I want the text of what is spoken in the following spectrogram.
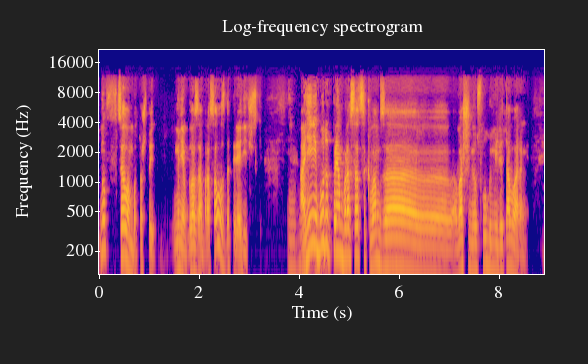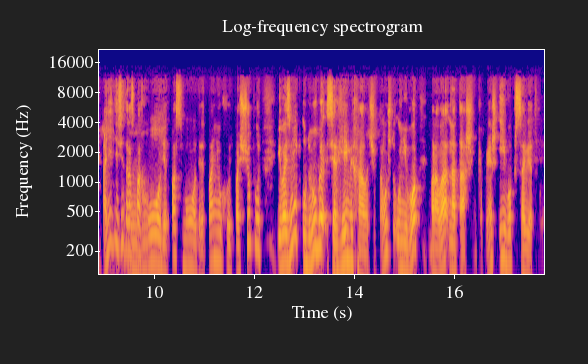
но в целом вот то, что мне в глаза бросалось, да, периодически. Угу. Они не будут прям бросаться к вам за э, вашими услугами или товарами. Они 10 раз угу. походят, посмотрят, понюхают, пощупают и возьмут у друга Сергея Михайловича, потому что у него брала Наташенька, понимаешь, и его посоветовали.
